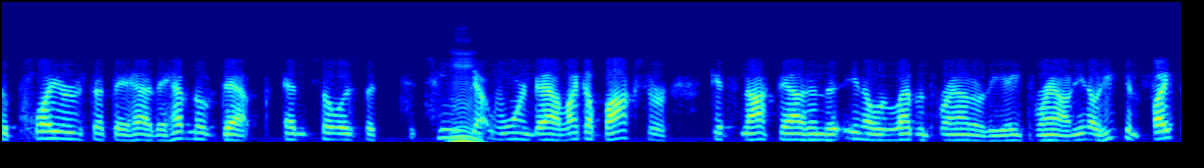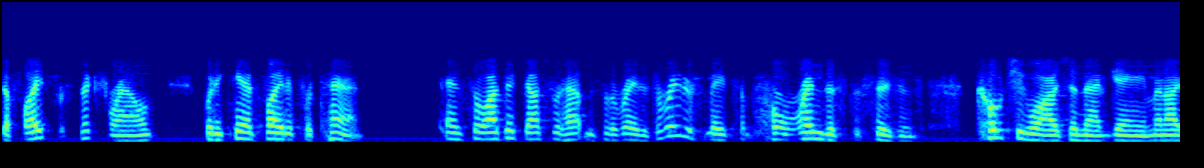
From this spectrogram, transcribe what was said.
the players that they had, they have no depth, and so as the t- team mm. got worn down, like a boxer gets knocked out in the you know 11th round or the eighth round, you know he can fight the fight for six rounds, but he can't fight it for ten. And so I think that's what happens to the Raiders. The Raiders made some horrendous decisions coaching wise in that game. And I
